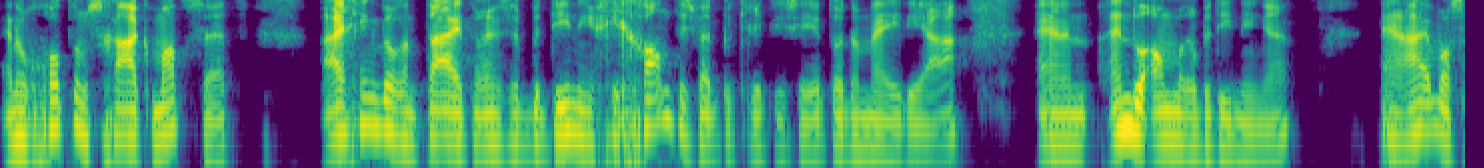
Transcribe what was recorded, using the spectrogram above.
En hoe God hem schaakmat zet. Hij ging door een tijd waarin zijn bediening gigantisch werd bekritiseerd door de media. En, en door andere bedieningen. En hij was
